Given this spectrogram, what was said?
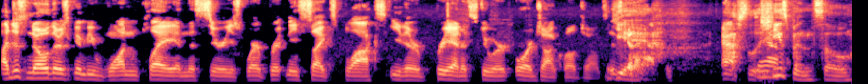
I just know there's going to be one play in this series where Brittany Sykes blocks either Breanna Stewart or Jonquel Jones. It's yeah, absolutely. Yeah. She's been so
